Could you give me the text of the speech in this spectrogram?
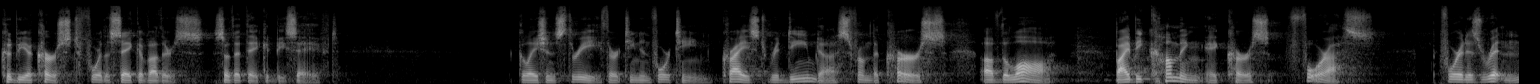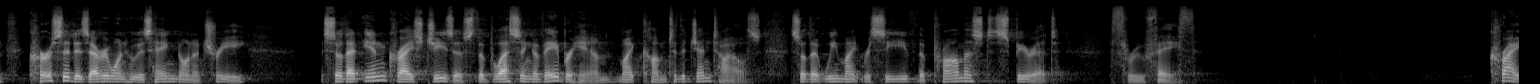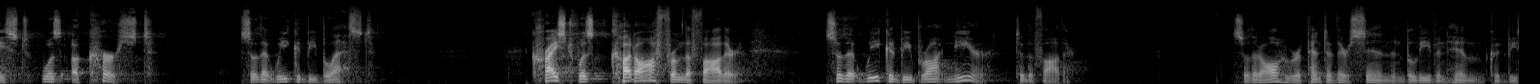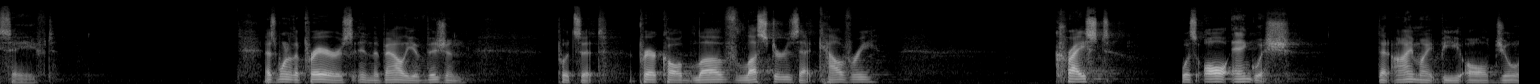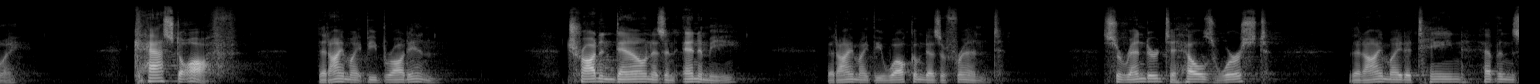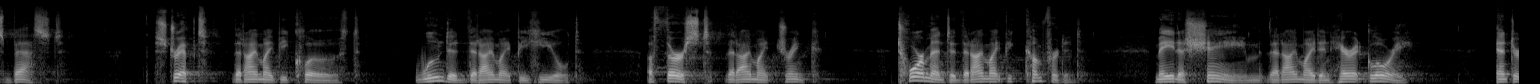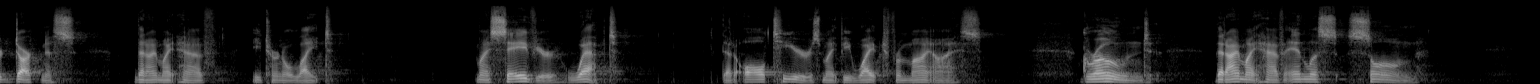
could be accursed for the sake of others so that they could be saved. Galatians 3 13 and 14. Christ redeemed us from the curse of the law by becoming a curse for us. For it is written, Cursed is everyone who is hanged on a tree, so that in Christ Jesus the blessing of Abraham might come to the Gentiles, so that we might receive the promised Spirit through faith. Christ was accursed so that we could be blessed. Christ was cut off from the Father so that we could be brought near to the Father, so that all who repent of their sin and believe in Him could be saved. As one of the prayers in the Valley of Vision puts it, a prayer called Love Lusters at Calvary. Christ was all anguish that I might be all joy, cast off that I might be brought in trodden down as an enemy that I might be welcomed as a friend, surrendered to hell's worst that I might attain heaven's best, stripped that I might be clothed, wounded that I might be healed, athirst that I might drink, tormented that I might be comforted, made a shame that I might inherit glory, entered darkness that I might have eternal light my Savior wept that all tears might be wiped from my eyes, groaned that I might have endless song,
